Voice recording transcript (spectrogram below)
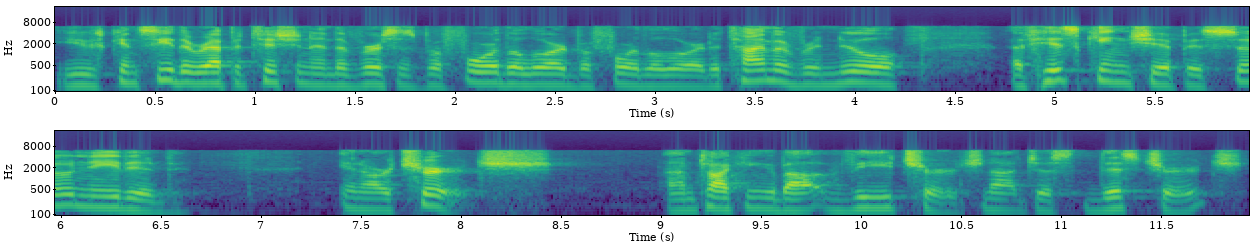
You can see the repetition in the verses before the Lord, before the Lord. A time of renewal of his kingship is so needed in our church. I'm talking about the church, not just this church.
